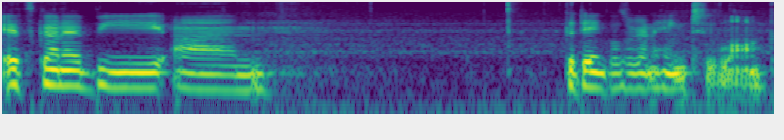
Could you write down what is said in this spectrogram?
it's going to be... Um, the dangles are going to hang too long.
